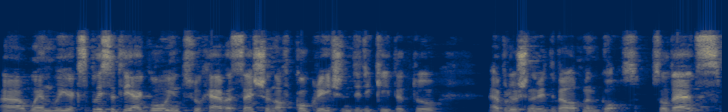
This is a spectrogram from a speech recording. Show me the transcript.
uh, when we explicitly are going to have a session of co-creation dedicated to evolutionary development goals. So that's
